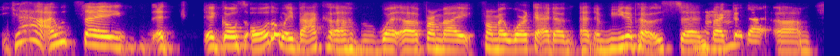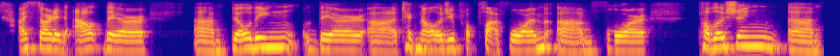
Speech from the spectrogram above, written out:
Yeah, I would say it it goes all the way back uh, uh, from my from my work at a at a media post. In mm-hmm. fact, that um, I started out there um, building their uh, technology platform um, for publishing, um,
